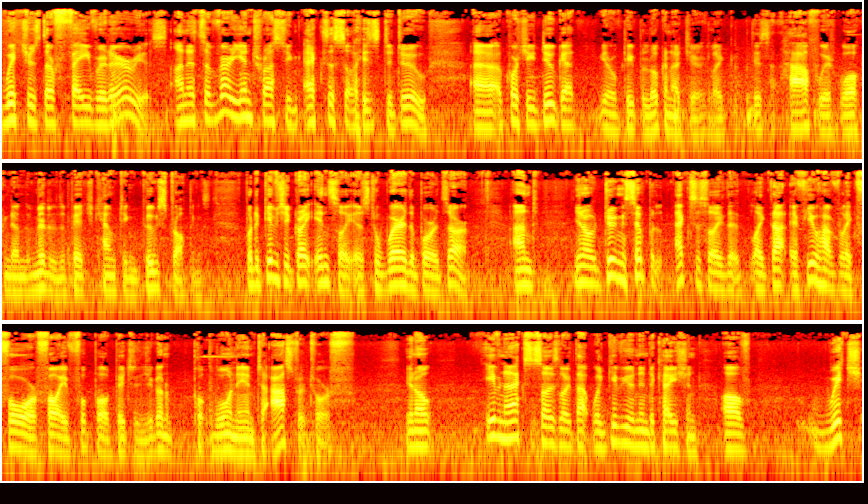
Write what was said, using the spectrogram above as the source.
which is their favourite areas. And it's a very interesting exercise to do. Uh, of course, you do get you know people looking at you like this half-wit walking down the middle of the pitch counting goose droppings, but it gives you great insight as to where the birds are. And you know, doing a simple exercise that, like that, if you have like four or five football pitches, you're going to put one into astroturf. You know, even an exercise like that will give you an indication of which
